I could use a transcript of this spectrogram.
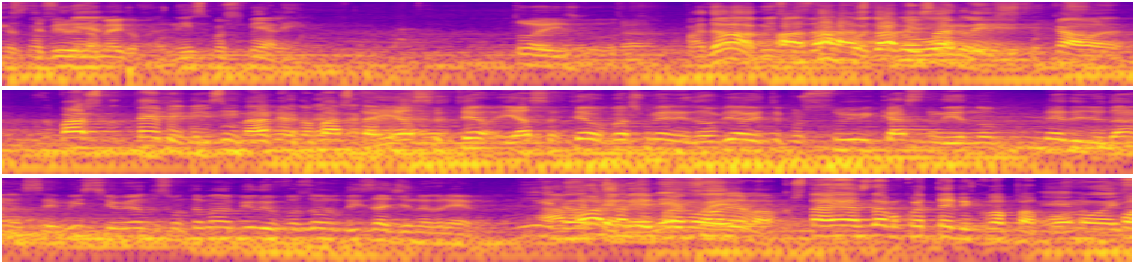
kad ste bili na Megafonu. Nismo smjeli. To je izgovor, a? Pa da, mi smo Pa da, tako sad dogovorili. kao, baš tebi nismo namjerno, baš A tebi. ja sam, teo, ja sam teo baš meni da objavite, pošto smo mi kasnili jedno nedelju dana sa emisijom i onda smo tamo bili u fazonu da izađe na vreme. Nije A do možda tebe, nemoj, procurilo. Šta ja znam ko tebi kopa po, nemoj po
